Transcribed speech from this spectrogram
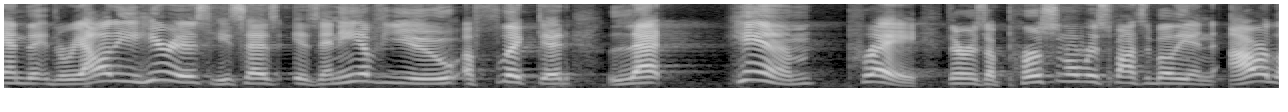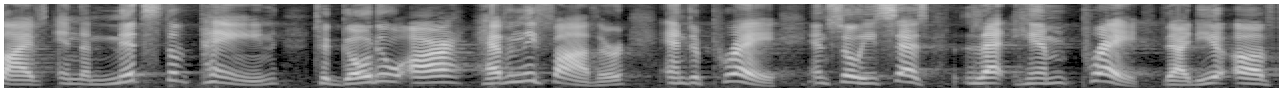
And the, the reality here is, he says, Is any of you afflicted? Let him pray. There is a personal responsibility in our lives in the midst of pain to go to our Heavenly Father and to pray. And so he says, let him pray. The idea of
